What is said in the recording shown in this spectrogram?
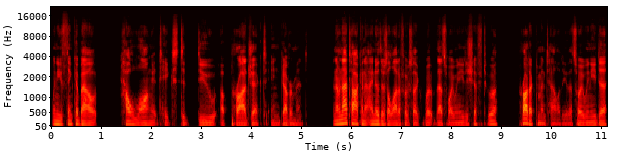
when you think about how long it takes to do a project in government, and I'm not talking, I know there's a lot of folks like, that's why we need to shift to a product mentality. That's why we need to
